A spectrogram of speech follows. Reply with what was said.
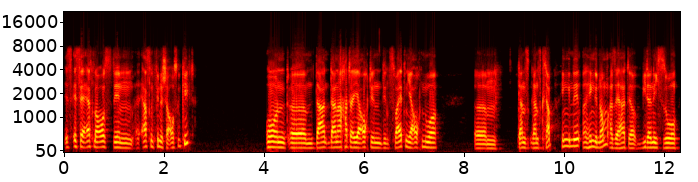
ist, ist ja erstmal aus dem ersten Finisher ausgekickt. Und ähm, da, danach hat er ja auch den, den zweiten ja auch nur ähm, ganz, ganz knapp hingenommen. Also er hat ja wieder nicht so.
